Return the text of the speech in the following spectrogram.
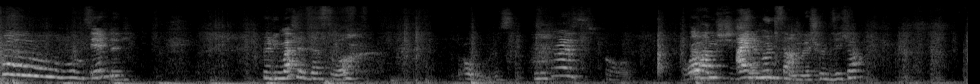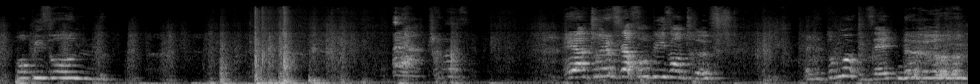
Puh, zählt nicht. Für die Masse ist das so. Oh, Mist. Mist. Oh. Schießt eine Münze haben wir schon sicher. Robinson. Er trifft. Er trifft, dass Robinson trifft. Eine dumme und seltene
